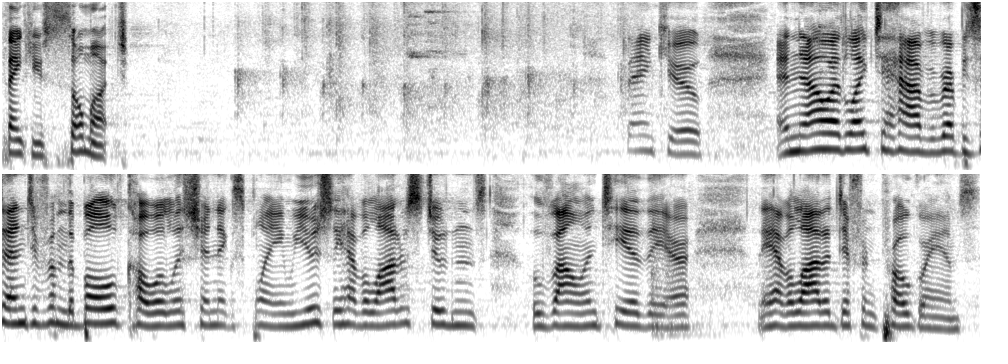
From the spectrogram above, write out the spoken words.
Thank you so much. Thank you. And now I'd like to have a representative from the Bold Coalition explain. We usually have a lot of students who volunteer there. They have a lot of different programs.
